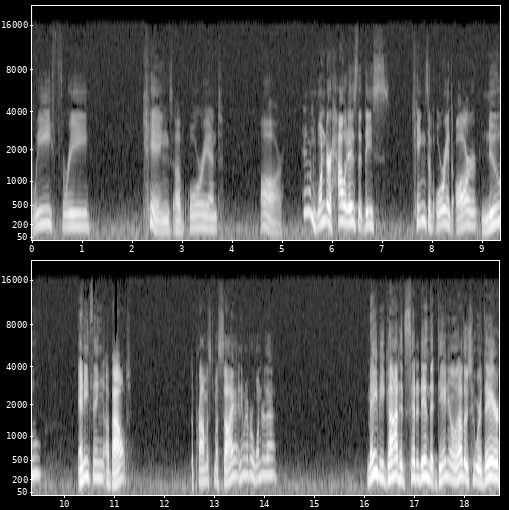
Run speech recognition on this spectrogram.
We three kings of Orient are. Anyone wonder how it is that these kings of Orient are knew anything about the promised Messiah? Anyone ever wonder that? Maybe God had set it in that Daniel and others who were there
